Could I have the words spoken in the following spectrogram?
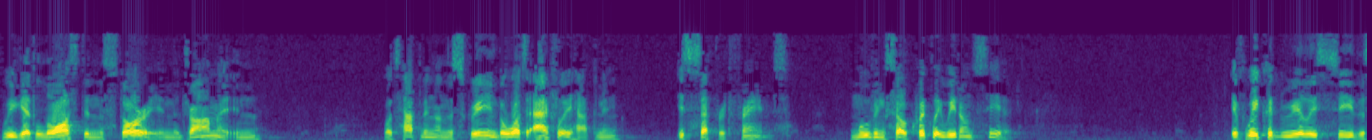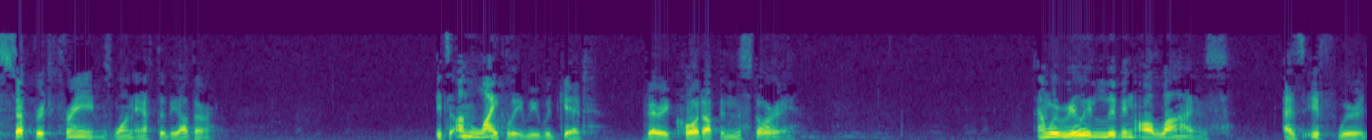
we get lost in the story, in the drama, in what's happening on the screen, but what's actually happening is separate frames, moving so quickly we don't see it. If we could really see the separate frames, one after the other, it's unlikely we would get very caught up in the story. And we're really living our lives as if we're at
